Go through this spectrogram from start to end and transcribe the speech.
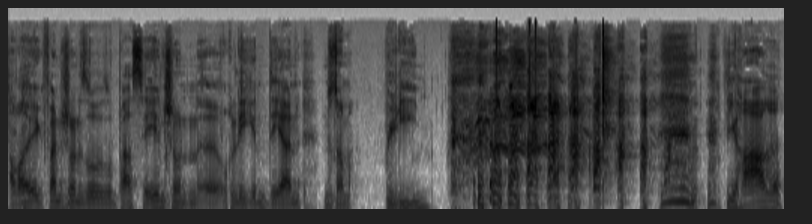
Aber ich fand schon so, so ein paar Szenen schon äh, auch legendär. Und sag mal, Blin. die Haare.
